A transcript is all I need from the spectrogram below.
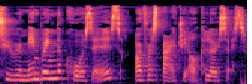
to remembering the causes of respiratory alkalosis.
